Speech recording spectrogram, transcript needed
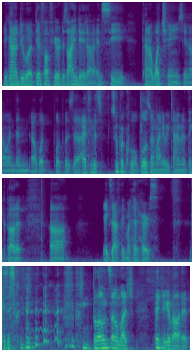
you kind of do a diff of your design data and see kind of what changed, you know, and then uh, what what was. Uh, I think that's super cool. Blows my mind every time when I think about it. Uh, exactly, my head hurts because it's blown so much thinking about it.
